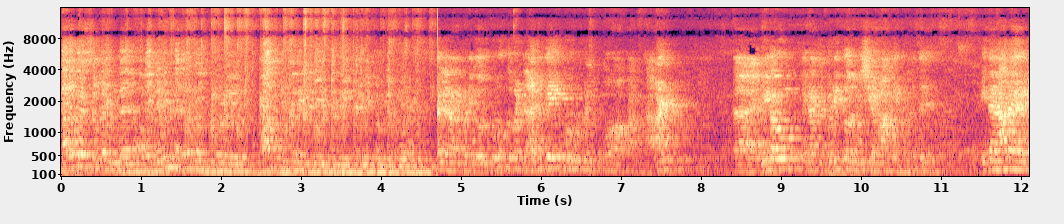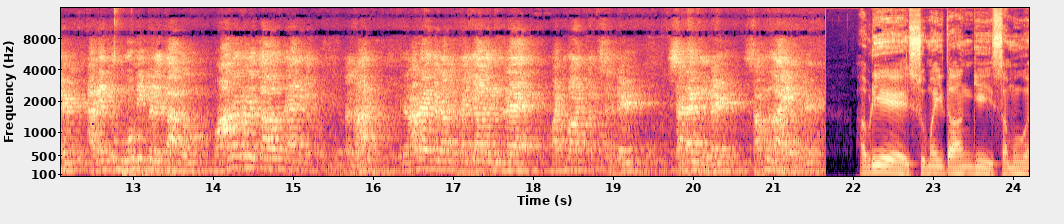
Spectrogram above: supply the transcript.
கரவர் சொல்ல இந்த நான் படித்த ஒரு குறுக்குவெட்டு குறுக்குவெட்டு பார்த்தால் மிகவும் எனக்கு பிடித்த ஒரு விஷயமாக இருந்தது இந்த நாடகங்கள் போட்டிகளுக்காகவும் மாணவர்களுக்காகவும் தயாரிக்கப்பட்டிருப்பதனால் இந்த நாடகங்கள் அவர் கையாளுகின்ற பண்பாட்டு அம்சங்கள் சடங்குகள் சமுதாயங்கள். அப்படியே சுமை தாங்கி சமூக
